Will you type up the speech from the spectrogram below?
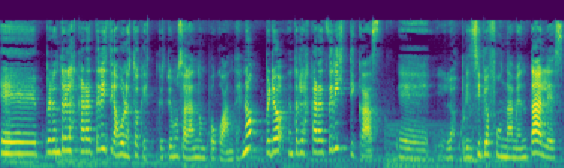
Eh, pero entre las características, bueno, esto que, estuvimos hablando un poco antes, ¿no? Pero entre las características, eh, los principios fundamentales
